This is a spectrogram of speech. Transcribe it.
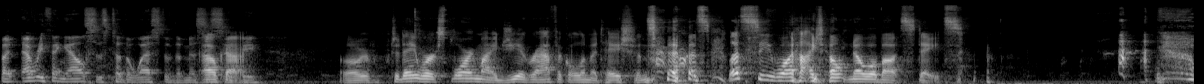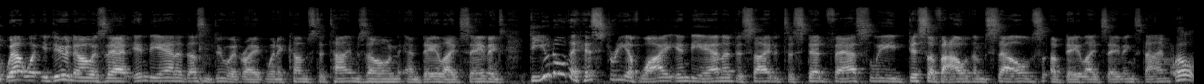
but everything else is to the west of the Mississippi. Okay. Well, today we're exploring my geographical limitations. let's let's see what I don't know about states. Well, what you do know is that Indiana doesn't do it right when it comes to time zone and daylight savings. Do you know the history of why Indiana decided to steadfastly disavow themselves of daylight savings time? Well,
